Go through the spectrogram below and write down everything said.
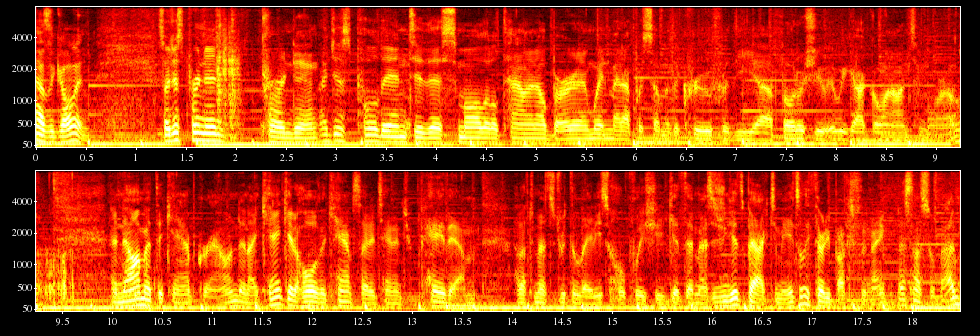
How's it going? So I just turned in, turned in. I just pulled into this small little town in Alberta and went and met up with some of the crew for the uh, photo shoot that we got going on tomorrow. And now I'm at the campground and I can't get a hold of the campsite attendant to pay them. I left a message with the lady, so hopefully she gets that message and gets back to me. It's only 30 bucks for the night. That's not so bad.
